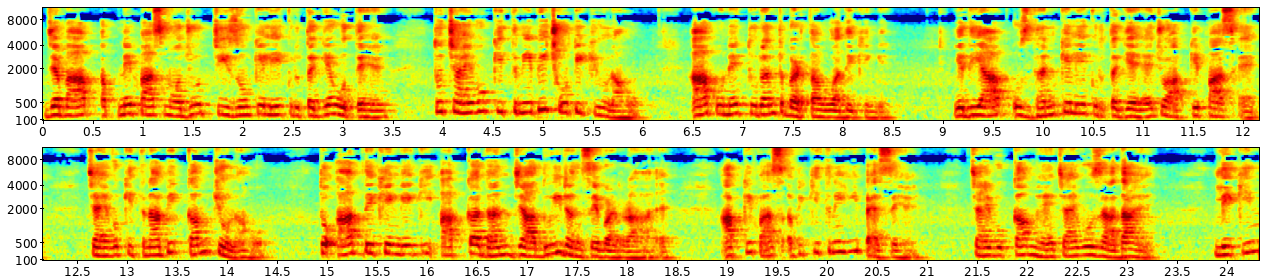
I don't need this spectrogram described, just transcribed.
जब आप अपने पास मौजूद चीज़ों के लिए कृतज्ञ होते हैं तो चाहे वो कितनी भी छोटी क्यों ना हो, आप उन्हें तुरंत बढ़ता हुआ देखेंगे। यदि आप उस धन के लिए कृतज्ञ है जो आपके पास है, चाहे वो कितना भी कम क्यों ना हो तो आप देखेंगे कि आपका धन जादुई ढंग से बढ़ रहा है। आपके पास अभी कितने ही पैसे हैं, चाहे वो कम है, चाहे वो ज़्यादा है, लेकिन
